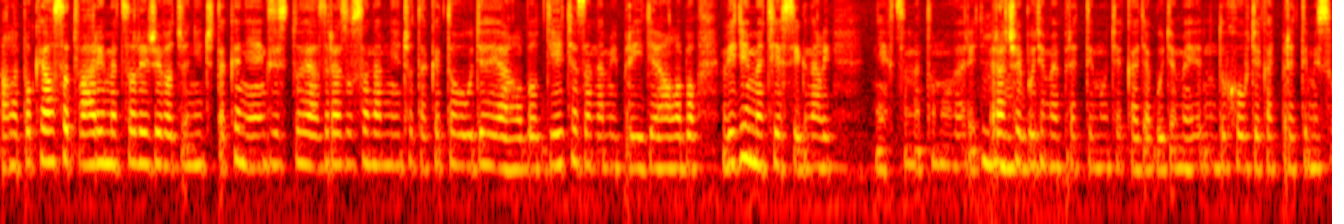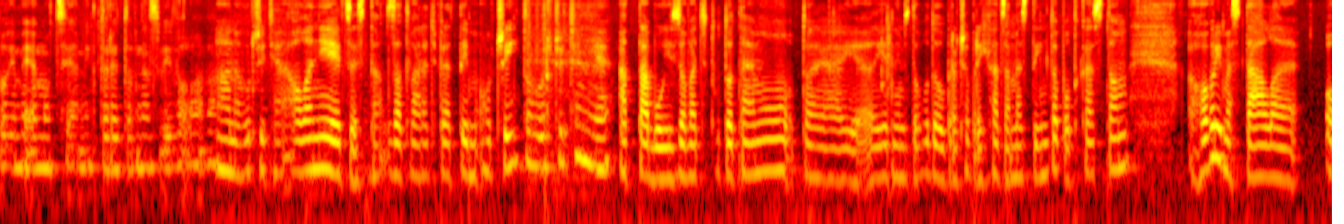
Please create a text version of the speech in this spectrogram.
Ale pokiaľ sa tvárime celý život, že nič také neexistuje a zrazu sa nám niečo takéto udeje, alebo dieťa za nami príde, alebo vidíme tie signály, nechceme tomu veriť. Mm-hmm. Radšej budeme pred tým utekať a budeme jednoducho utekať pred tými svojimi emóciami, ktoré to v nás vyvoláva. Áno, určite, ale nie je cesta zatvárať pred tým oči. To určite nie. A tabuizovať túto tému, to je aj jedným z dôvodov, prečo prichádzame s týmto podcastom. Hovoríme stále o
